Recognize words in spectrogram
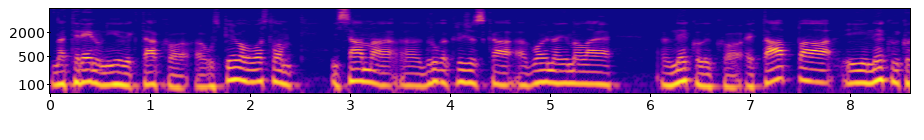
na terenu nije uvijek tako e, uspjevalo. Uostalom i sama e, druga križarska vojna imala je nekoliko etapa i nekoliko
